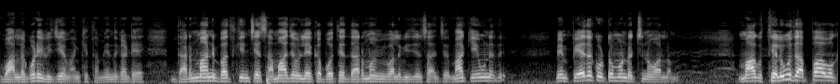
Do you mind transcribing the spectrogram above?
వాళ్ళకు కూడా విజయం అంకితం. ఎందుకంటే ధర్మాన్ని బతికించే సమాజం లేకపోతే ధర్మం ఇవాళ విజయం సాధించారు మాకేమున్నది? మేము పేద కుటుంబం నుండి వచ్చిన వాళ్ళం. మాకు తెలుగు తప్ప ఒక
